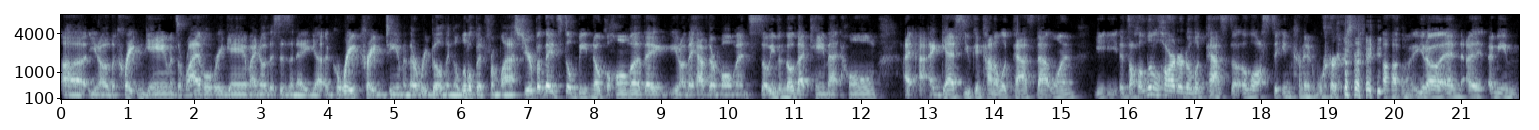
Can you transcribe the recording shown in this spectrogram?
uh, you know, the Creighton game, it's a rivalry game. I know this isn't a, a, great Creighton team and they're rebuilding a little bit from last year, but they'd still beaten Oklahoma. They, you know, they have their moments. So even though that came at home, I, I guess you can kind of look past that one. It's a little harder to look past a, loss to Incarnate Word, right. um, you know, and I, I mean,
